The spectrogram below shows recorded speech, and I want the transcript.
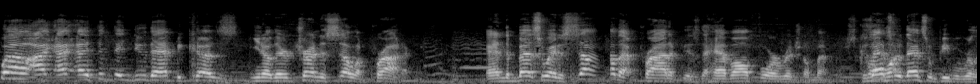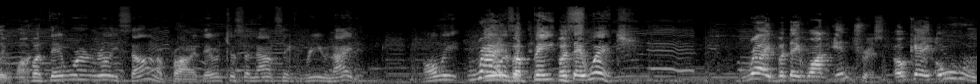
Well, I, I, I think they do that because you know they're trying to sell a product, and the best way to sell that product is to have all four original members because that's what- what that's what people really want. But they weren't really selling a product. They were just announcing reunited. Only Right, it was a bait but and they- switch. Right, but they want interest. Okay, ooh,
